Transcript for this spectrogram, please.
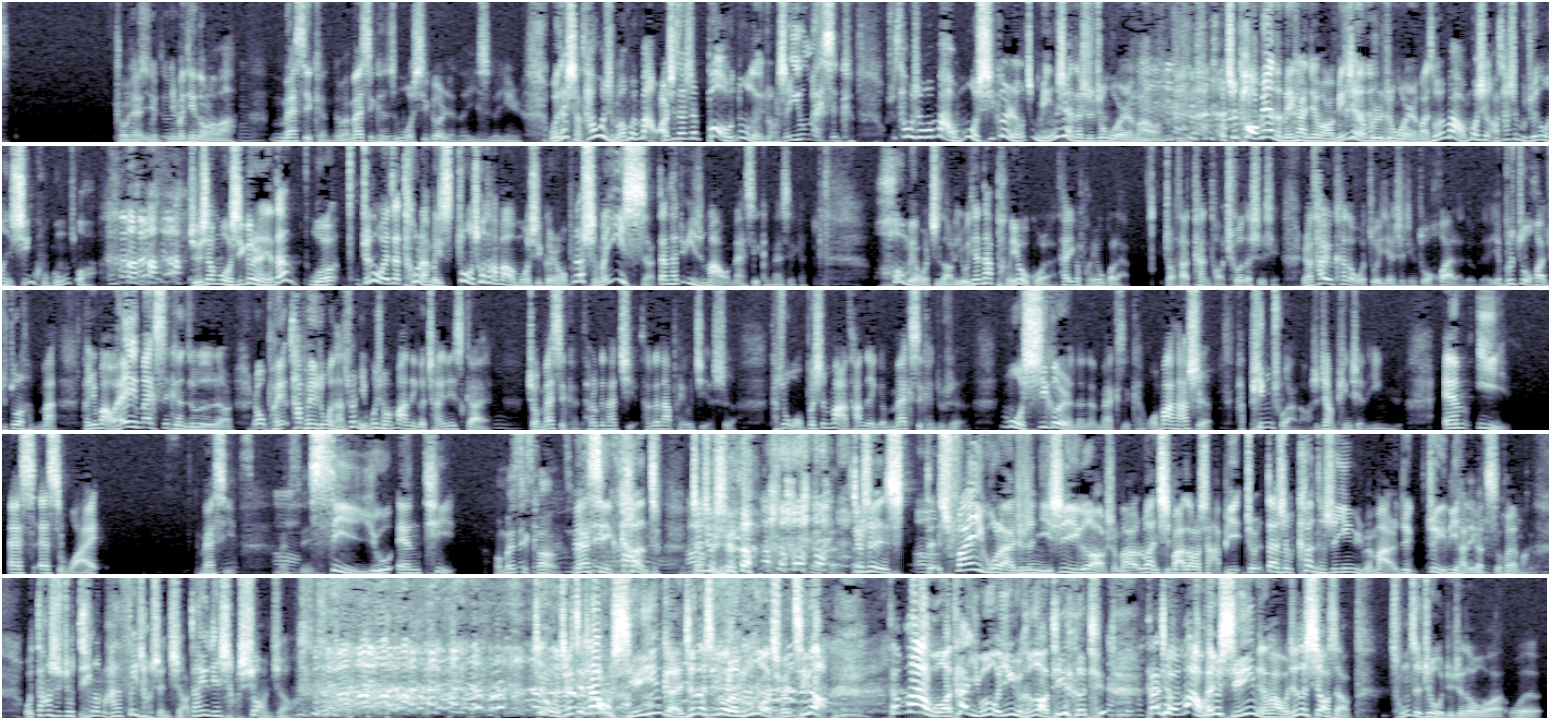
OK，你们你们听懂了吗？Mexican 对吧？Mexican 是墨西哥人的意思的英语。我在想他为什么会骂我，而且他是暴怒的那种，是 You Mexican。我说他为什么会骂我墨西哥人？我这明显的是中国人嘛！我吃泡面的没看见吗？明显的不是中国人嘛？怎么会骂我墨西哥？他是不是觉得我很辛苦工作？觉得像墨西哥人一样？但我觉得我也在偷懒，每次做错他骂我墨西哥人，我不知道什么意思，但他就一直骂我 Mexican Mexican。后面我知道了，有一天他朋友过来，他一个朋友过来。找他探讨车的事情，然后他又看到我做一件事情做坏了，对不对？也不是做坏，就做的很慢，他就骂我，哎，Mexican，是不是？然后我朋友，他朋友就问他，说你为什么骂那个 Chinese guy 叫 Mexican？他说跟他解，他跟他朋友解释了，他说我不是骂他那个 Mexican，就是墨西哥人的那 Mexican，我骂他是他拼出来的，是这样拼写的英语，M E S S Y，Messi，C U N T。Messi cunt，Messi cunt，这就是 就是翻译过来就是你是一个什么乱七八糟的傻逼，就但是 cunt 是英语里面骂人最最厉害的一个词汇嘛。我当时就听了，妈的非常生气啊，但有点想笑，你知道吗？就我觉得这家伙谐音梗真的是用了炉火纯青啊！他骂我，他以为我英语很好听，听他就骂我还用谐音梗骂我，真的笑死了。从此之后我就觉得我我。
